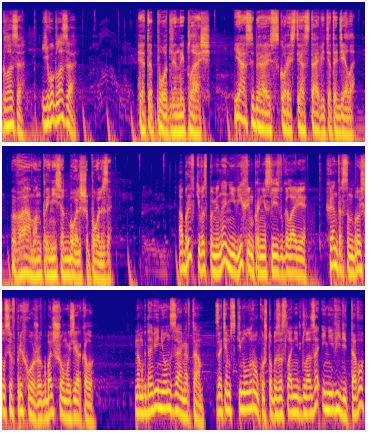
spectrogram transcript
Глаза. Его глаза. «Это подлинный плащ. Я собираюсь в скорости оставить это дело. Вам он принесет больше пользы». Обрывки воспоминаний вихрем пронеслись в голове – Хендерсон бросился в прихожую, к большому зеркалу. На мгновение он замер там, затем скинул руку, чтобы заслонить глаза и не видеть того,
